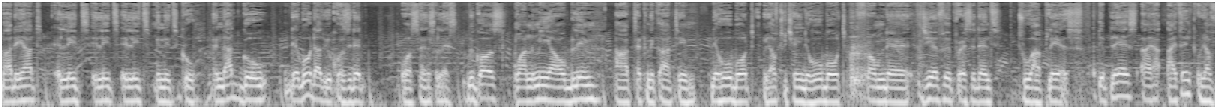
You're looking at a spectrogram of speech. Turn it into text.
but they had a late, a late, a late minute goal, and that goal, the goal that we considered was senseless because one me I'll blame our technical team the whole board we have to change the whole board from the GFA president to our players. The players I, I think we have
